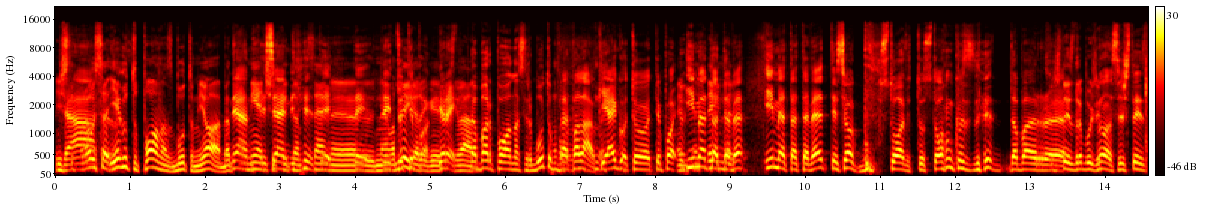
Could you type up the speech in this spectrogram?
Išsiprausę, teatras. jeigu tu ponas būtum jo, bet Ne, kamiečiai, tai tai ten sen- sen, tai- tai- tai tu tipo- gerai. gerai. Dabar ponas ir būtų. Bet palauk, jeigu tu, tipo, įmeta tave, įmeta tave, tiesiog, buf, stovi, tu stonkus dabar. Su šitais drabužiais. Nu, su šitais,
